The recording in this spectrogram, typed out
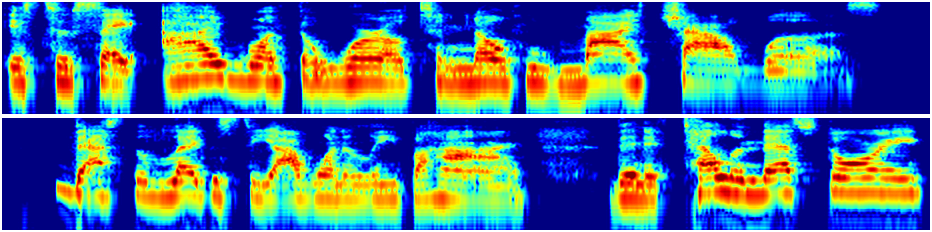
is to say, I want the world to know who my child was. Hmm. That's the legacy I want to leave behind. Then if telling that story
